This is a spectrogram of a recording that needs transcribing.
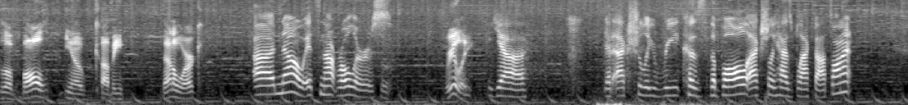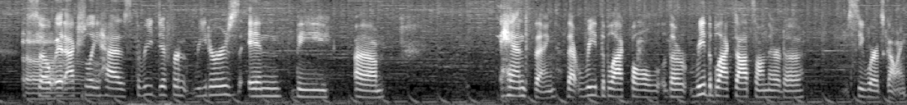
little ball, you know, cubby. That'll work. Uh, no, it's not rollers. Really? Yeah, it actually re because the ball actually has black dots on it. So it actually has three different readers in the um, hand thing that read the black ball, the read the black dots on there to see where it's going.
